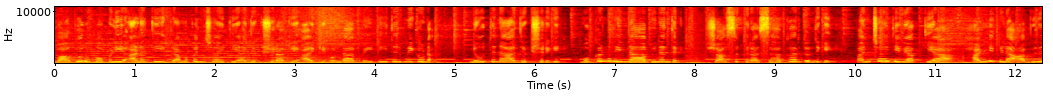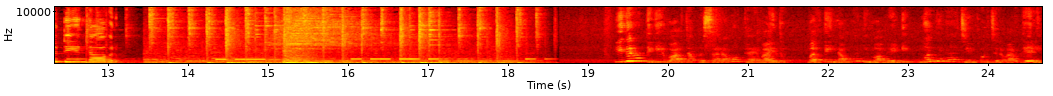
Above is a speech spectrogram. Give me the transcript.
ಬಾಗೂರು ಹೋಬಳಿ ಅಣತಿ ಗ್ರಾಮ ಪಂಚಾಯಿತಿ ಅಧ್ಯಕ್ಷರಾಗಿ ಆಯ್ಕೆಗೊಂಡ ಬಿಟಿ ಧರ್ಮೇಗೌಡ ನೂತನ ಅಧ್ಯಕ್ಷರಿಗೆ ಮುಖಂಡರಿಂದ ಅಭಿನಂದನೆ. ಶಾಸಕರ ಸಹಕಾರದೊಂದಿಗೆ ಪಂಚಾಯಿತಿ ವ್ಯಾಪ್ತಿಯ ಹಳ್ಳಿಗಳ ಅಭಿವೃದ್ಧಿ ಎಂದ ಅವರು. ಇದರೊಂದಿಗೆ ವಾರ್ತಾ ಪ್ರಸಾರ ಮುಕ್ತಾಯವಾಯಿತು. ಮತ್ತೆ ನಮ್ಮ ನಿಮ್ಮ ಭೇಟಿ ಮುಂದಿನ ಜೀಪುರ್ ಜನವಾರ್ತೆಯಲ್ಲಿ.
